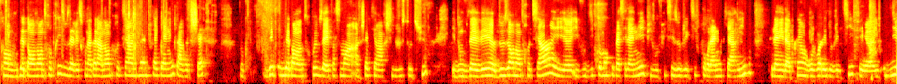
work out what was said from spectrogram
quand, vous êtes dans une entreprise, vous avez ce qu'on appelle un entretien annuel chaque année par votre chef. Donc, dès que vous êtes en entreprise, vous avez forcément un, chef hiérarchique juste au-dessus. Et donc, vous avez euh, deux heures d'entretien et euh, il vous dit comment s'est passée l'année et puis vous fixez les objectifs pour l'année qui arrive. Puis l'année d'après, on revoit les objectifs et euh, il vous dit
